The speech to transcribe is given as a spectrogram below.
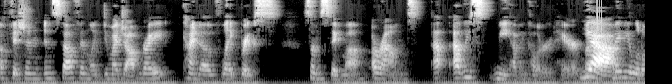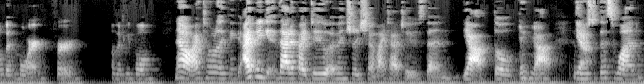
efficient and stuff and like do my job right kind of like breaks some stigma around at, at least me having colored hair. But Yeah. Maybe a little bit more for other people. No, I totally think. I think that if I do eventually show my tattoos, then yeah, they'll think Mhm. that. Yeah. There's this one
